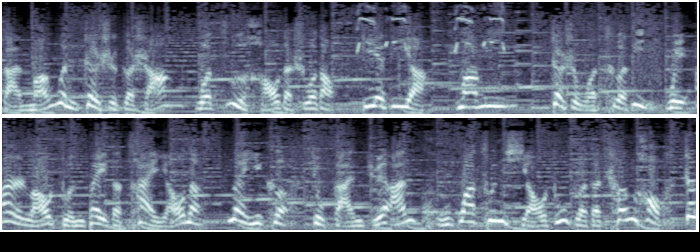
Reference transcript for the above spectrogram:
赶忙问这是个啥。我自豪的说道：“爹爹啊，妈咪，这是我特地为二老准备的菜肴呢。”那一刻就感觉俺苦瓜村小诸葛的称号真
